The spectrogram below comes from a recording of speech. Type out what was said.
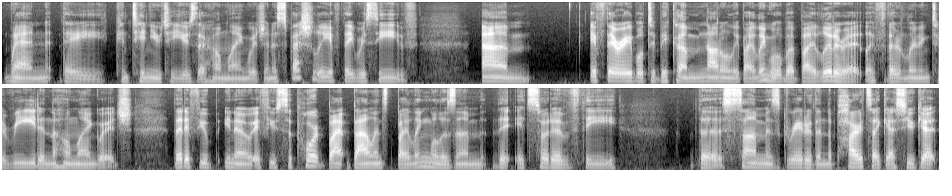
when they continue to use their home language, and especially if they receive, um, if they're able to become not only bilingual but biliterate, if they're learning to read in the home language. That if you you know if you support bi- balanced bilingualism, that it's sort of the the sum is greater than the parts, I guess you get,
